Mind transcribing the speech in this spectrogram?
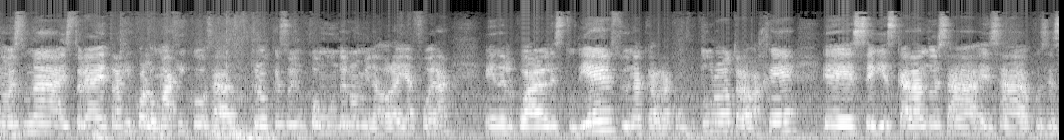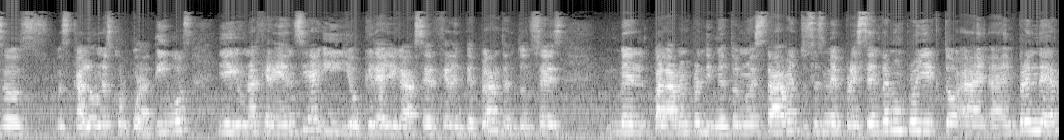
no es una historia de trágico a lo mágico, o sea, creo que soy un común denominador allá afuera, en el cual estudié, estudié una carrera con futuro, trabajé, eh, seguí escalando esa, esa, pues esos escalones corporativos, llegué a una gerencia y yo quería llegar a ser gerente de planta, entonces el palabra emprendimiento no estaba, entonces me presentan un proyecto a, a emprender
